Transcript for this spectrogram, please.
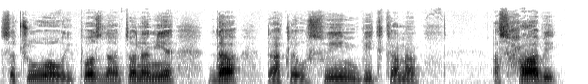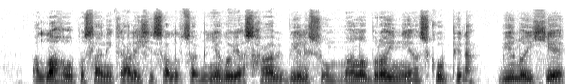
sačuvao i poznato nam je da dakle u svim bitkama ashabi Allahov poslanika alejhi salatu i njegovi ashabi bili su malobrojnija skupina. Bilo ih je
